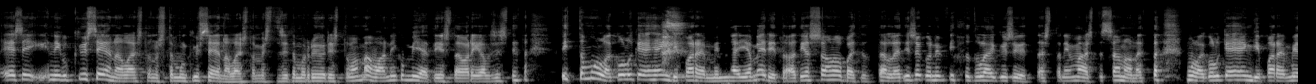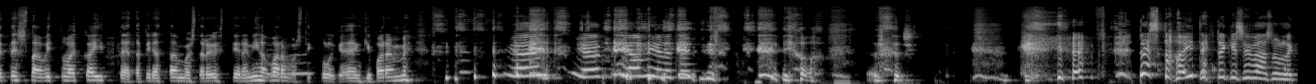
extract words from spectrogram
esi, niin kuin kyseenalaistanut sitä mun kyseenalaistamista siitä mun ryhdistä, vaan mä vaan niin kuin mietin sitä orjallisesti, että vittu, mulla kulkee henki paremmin näin, ja meditaatiossa on opetettu tällä, että jos joku nyt vittu tulee kysyä tästä, niin mä sitten sanon, että mulla kulkee henki paremmin, ja testaa vittu vaikka itse, että pidä tämmöistä ryhtiä, niin ihan varmasti kulkee henki paremmin. Jep, jep, ihan mieletön. Joo. Testaa itse, tekisi hyvää sulle.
